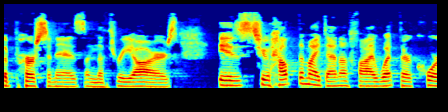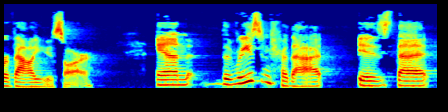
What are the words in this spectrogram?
the person is and the three R's, is to help them identify what their core values are. And the reason for that is that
